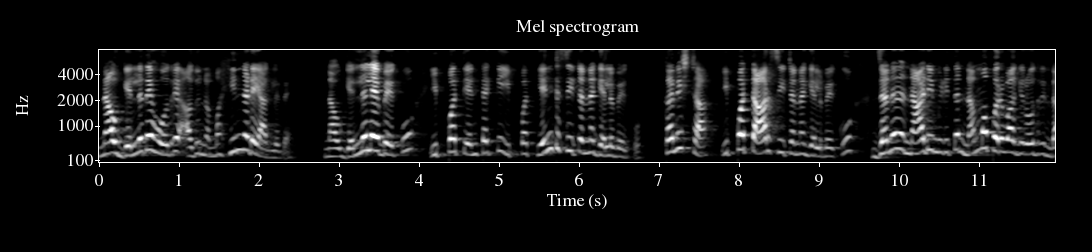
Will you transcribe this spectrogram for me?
ನಾವು ಗೆಲ್ಲದೆ ಹೋದರೆ ಅದು ನಮ್ಮ ಹಿನ್ನಡೆಯಾಗಲಿದೆ. ನಾವು ಗೆಲ್ಲಲೇಬೇಕು. ಇಪ್ಪತ್ತೆಂಟಕ್ಕೆ ಇಪ್ಪತ್ತೆಂಟು ಸೀಟನ್ನು ಗೆಲ್ಲಬೇಕು. ಕನಿಷ್ಠ ಇಪ್ಪತ್ತಾರು ಸೀಟನ್ನು ಗೆಲ್ಲಬೇಕು ಜನರ ನಾಡಿ ಮಿಡಿತ ನಮ್ಮ ಪರವಾಗಿರೋದ್ರಿಂದ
